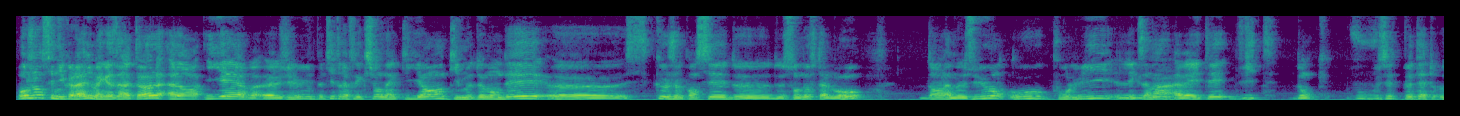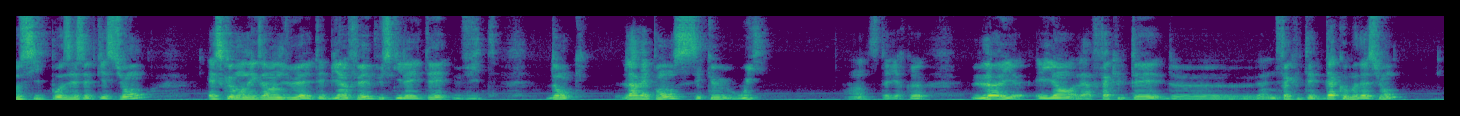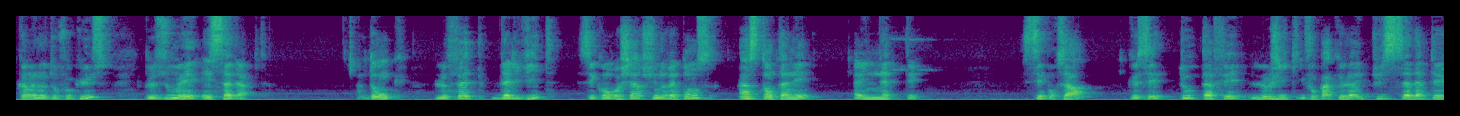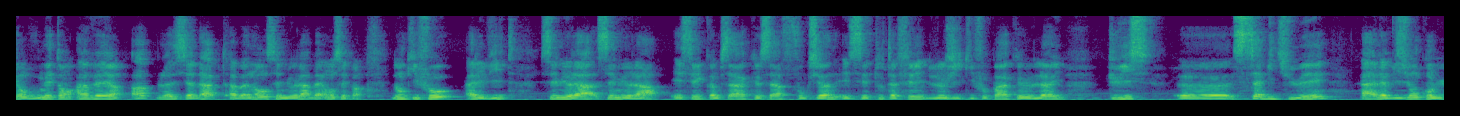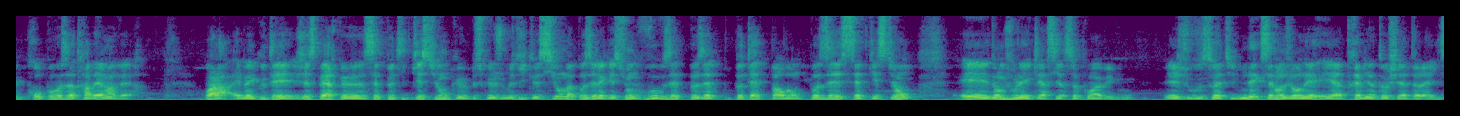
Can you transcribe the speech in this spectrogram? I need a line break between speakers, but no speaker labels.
Bonjour, c'est Nicolas du magasin Atoll. Alors hier, euh, j'ai eu une petite réflexion d'un client qui me demandait euh, ce que je pensais de, son ophtalmo, dans la mesure où pour lui, l'examen avait été vite. Donc, vous vous êtes peut-être aussi posé cette question, est-ce que mon examen de vue a été bien fait puisqu'il a été vite? Donc, la réponse, c'est que oui. Hein, c'est-à-dire que l'œil ayant la faculté de, une faculté d'accommodation, comme un autofocus, peut zoomer et s'adapte. Donc, le fait d'aller vite, c'est qu'on recherche une réponse instantanée à une netteté. C'est pour ça que c'est tout à fait logique. Il ne faut pas que l'œil puisse s'adapter. En vous mettant un verre, hop, là il s'adapte, ah ben non, c'est mieux là, ben on ne sait pas. Donc il faut aller vite, c'est mieux là, c'est mieux là, et c'est comme ça que ça fonctionne, et c'est tout à fait logique. Il ne faut pas que l'œil puisse euh, s'habituer à la vision qu'on lui propose à travers un verre. Voilà, et eh ben écoutez, j'espère que cette petite question, que, parce que je me dis que si on m'a posé la question, vous vous êtes peut-être pardon, posé cette question, et donc je voulais éclaircir ce point avec vous. Et je vous souhaite une excellente journée et à très bientôt chez Atoll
